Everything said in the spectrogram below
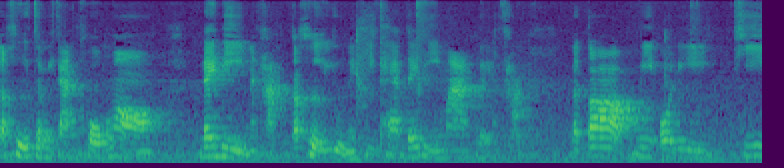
ก็คือจะมีการโค้งงอได้ดีนะคะ ก็คืออยู่ในที่แคบได้ดีมากเลยค่ะ แล้วก็มี OD ที่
